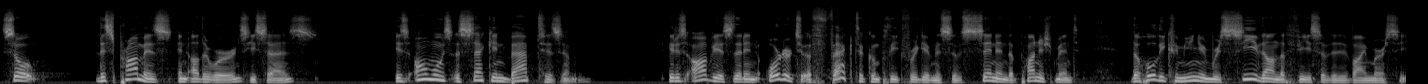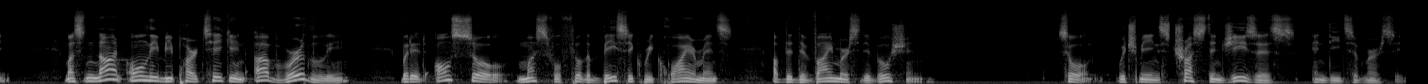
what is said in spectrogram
So, this promise, in other words, he says, is almost a second baptism. It is obvious that in order to effect a complete forgiveness of sin and the punishment, the Holy Communion received on the feast of the Divine Mercy must not only be partaken of worthily, but it also must fulfill the basic requirements of the Divine Mercy devotion. So, which means trust in Jesus and deeds of mercy.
